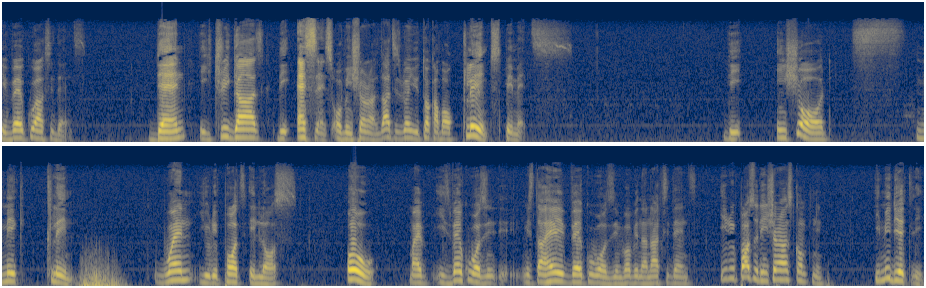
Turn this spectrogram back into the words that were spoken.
a vehicle accident then it triggers the essence of insurance. That is when you talk about claims payments. The insured make claim when you report a loss. Oh, my his vehicle was in, Mr. Hay vehicle was involved in an accident. He reports to the insurance company immediately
